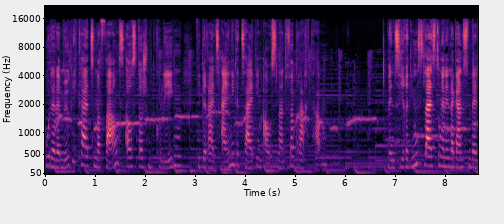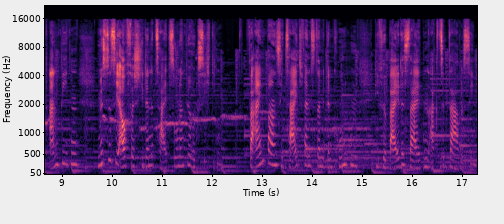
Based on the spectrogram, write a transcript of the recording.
oder der Möglichkeit zum Erfahrungsaustausch mit Kollegen, die bereits einige Zeit im Ausland verbracht haben. Wenn Sie Ihre Dienstleistungen in der ganzen Welt anbieten, müssen Sie auch verschiedene Zeitzonen berücksichtigen. Vereinbaren Sie Zeitfenster mit den Kunden, die für beide Seiten akzeptabel sind.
